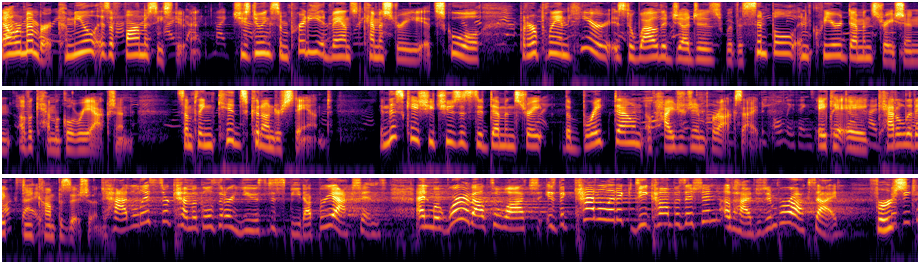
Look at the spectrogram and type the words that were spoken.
Now, remember, Camille is a pharmacy student. She's doing some pretty advanced chemistry at school, but her plan here is to wow the judges with a simple and clear demonstration of a chemical reaction, something kids could understand. In this case, she chooses to demonstrate the breakdown of hydrogen peroxide, aka catalytic decomposition. Catalysts are chemicals that are used to speed up reactions. And what we're about to watch is the catalytic decomposition of hydrogen peroxide. First,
